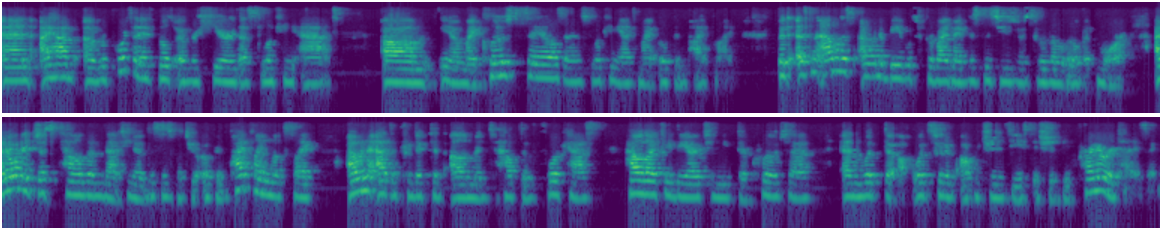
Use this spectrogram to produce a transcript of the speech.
And I have a report that I've built over here that's looking at um, you know, my closed sales and it's looking at my open pipeline. But as an analyst, I want to be able to provide my business users with a little bit more. I don't want to just tell them that, you know, this is what your open pipeline looks like. I want to add the predictive element to help them forecast how likely they are to meet their quota and what the what sort of opportunities they should be prioritizing.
